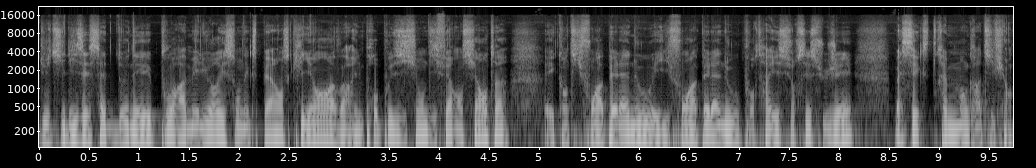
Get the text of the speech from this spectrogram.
d'utiliser cette donnée pour améliorer son expérience client, avoir une proposition différenciante. Et quand ils font appel à nous et ils font appel à nous pour travailler sur ces sujets, bah, c'est extrêmement gratifiant.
